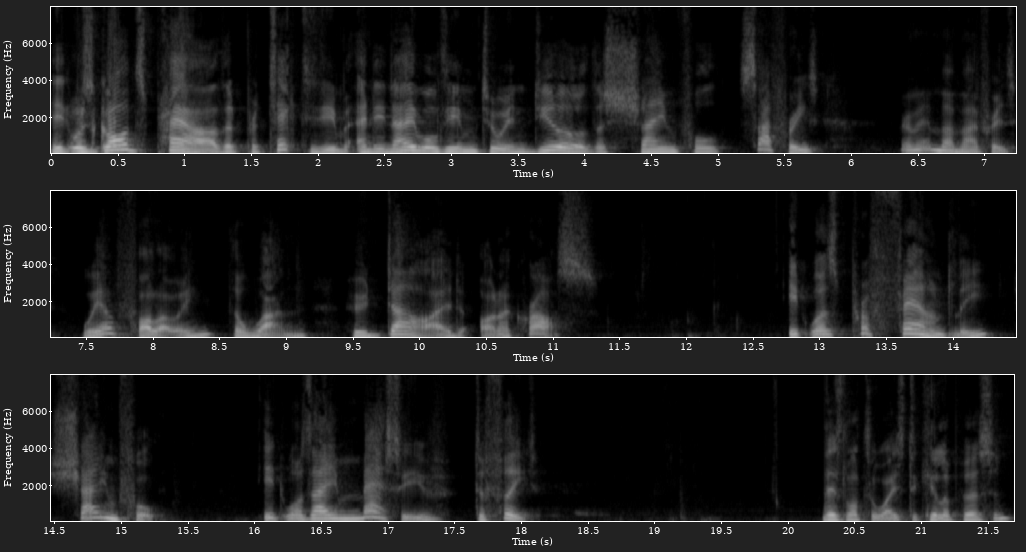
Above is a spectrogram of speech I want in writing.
It was God's power that protected him and enabled him to endure the shameful sufferings. Remember, my friends, we are following the one who died on a cross. It was profoundly shameful. It was a massive defeat. There's lots of ways to kill a person.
